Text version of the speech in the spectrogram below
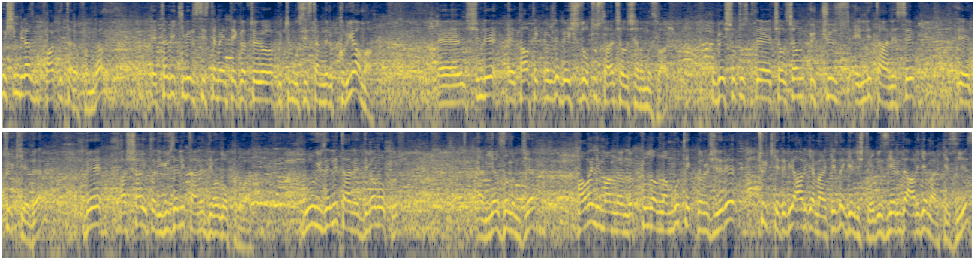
bu işin biraz farklı tarafında. E, tabii ki bir sistem entegratörü olarak bütün bu sistemleri kuruyor ama e, şimdi e, TAV Teknoloji'de 530 tane çalışanımız var. Bu 530 e, çalışanın 350 tanesi e, Türkiye'de ve aşağı yukarı 150 tane developer var. Bu 150 tane developer yani yazılımcı havalimanlarında kullanılan bu teknolojileri Türkiye'de bir ARGE merkezinde geliştiriyor. Biz yerinde ARGE merkeziyiz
